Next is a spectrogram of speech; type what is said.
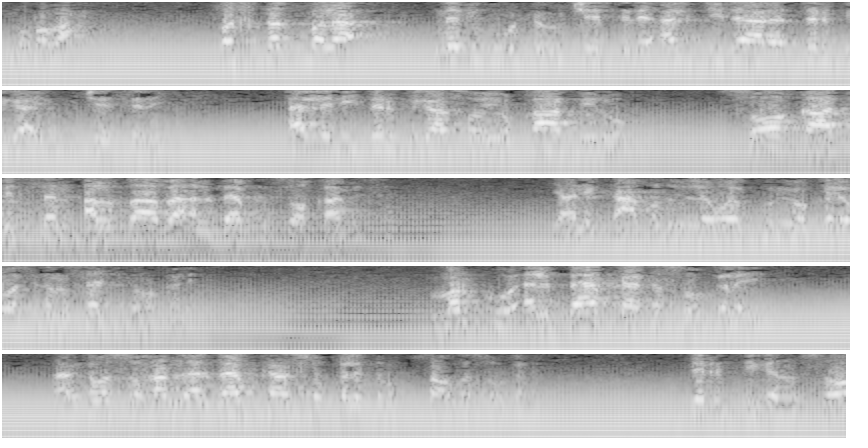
ibnu rabax faistaqbala nebigu wuxuu u jeedsaday aljidaara derbiga ayuu u jeedsaday alladii derbigaasoo yuqaabilu soo qaabilsan albaaba albaabka soo qaabilsan yani kacbadu ila waa guri oo kale waa sida masaajidkan oo kale markuu albaabkaa ka soo galay aan kaba soo qaadno albaabkaa soo galay ta markuu saa uga soo galay. Derbigan soo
